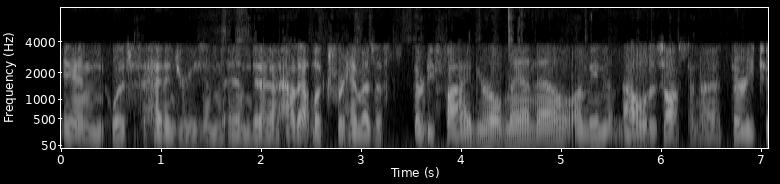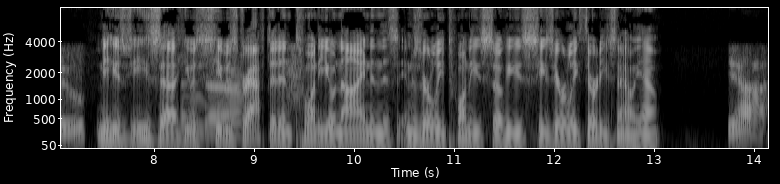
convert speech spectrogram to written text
in with head injuries and and uh, how that looks for him as a 35 year old man now. I mean, how old is Austin? Uh, 32. He's he's uh, he and, was he was uh, drafted in 2009 in his in his early 20s, so he's he's early 30s now. Yeah. Yeah,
